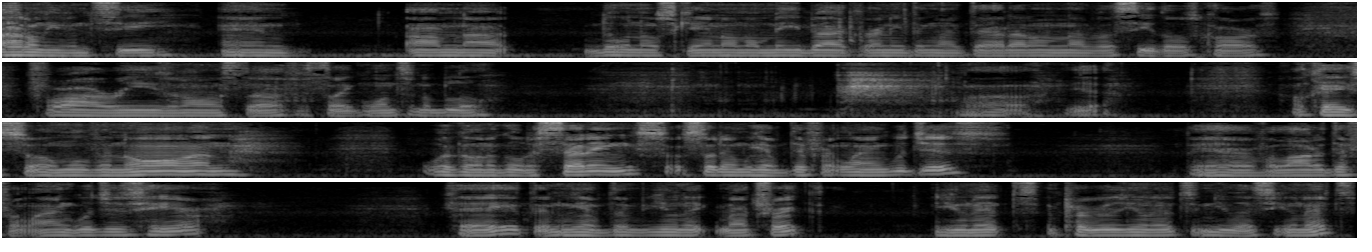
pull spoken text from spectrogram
I don't even see. And I'm not doing no scan on no Maybach or anything like that. I don't ever see those cars. Ferraris and all that stuff. It's like once in a blue. Uh, yeah. Okay, so moving on. We're going to go to settings. So, then we have different languages. They have a lot of different languages here. Okay, then we have the unit metric, units, imperial units, and US units.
